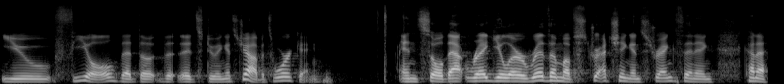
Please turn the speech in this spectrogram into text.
you feel that the, the, it's doing its job, it's working. And so that regular rhythm of stretching and strengthening kind of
